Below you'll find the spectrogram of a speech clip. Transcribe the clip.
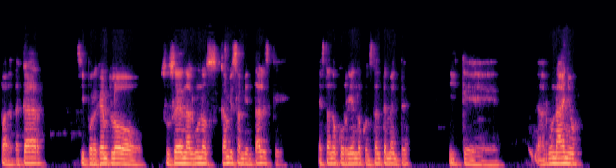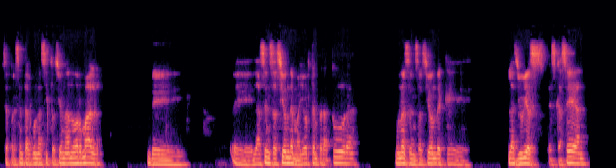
para atacar. Si, por ejemplo, suceden algunos cambios ambientales que están ocurriendo constantemente y que algún año se presenta alguna situación anormal de eh, la sensación de mayor temperatura, una sensación de que las lluvias escasean.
